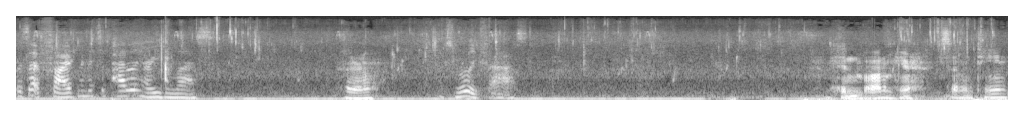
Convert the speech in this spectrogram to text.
Was that five minutes of paddling or even less? I don't know. It's really fast. Hidden bottom here. 17.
